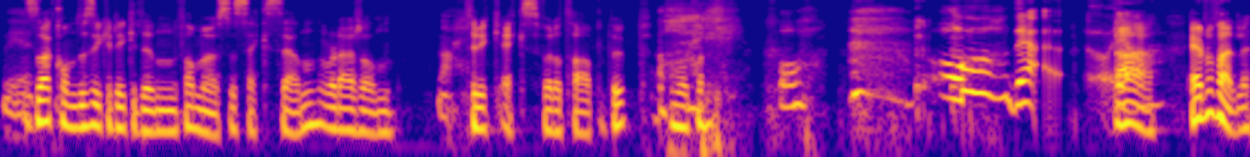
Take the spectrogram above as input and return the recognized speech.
vi, Så da kom du sikkert ikke til den famøse sexscenen, hvor det er sånn Nei. trykk X for å ta på pupp. På måte. Åh, Åh, det er Ja. Helt forferdelig.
